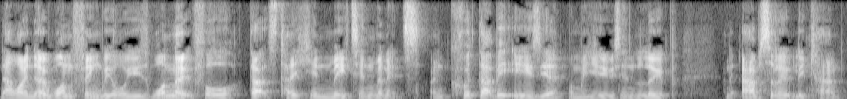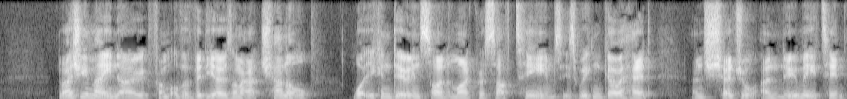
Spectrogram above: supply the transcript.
Now, I know one thing we all use OneNote for that's taking meeting minutes. And could that be easier when we use in Loop? And it absolutely can. Now, as you may know from other videos on our channel, what you can do inside of Microsoft Teams is we can go ahead and schedule a new meeting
